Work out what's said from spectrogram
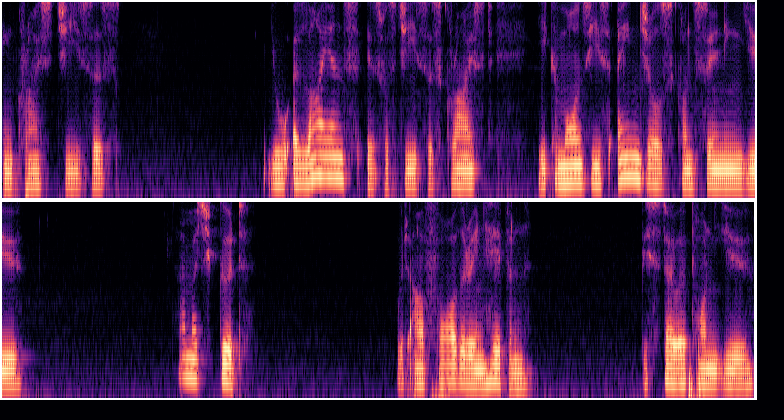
in Christ Jesus. Your alliance is with Jesus Christ. He commands his angels concerning you. How much good would our Father in heaven bestow upon you?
